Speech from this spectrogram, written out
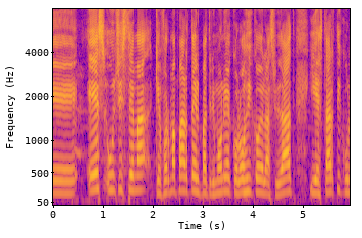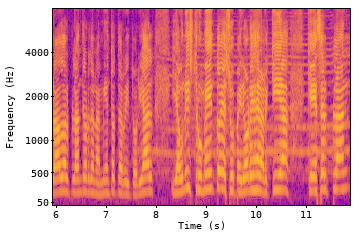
eh, es un sistema que forma parte del patrimonio ecológico de la ciudad y está articulado al plan de ordenamiento territorial y a un instrumento de superior jerarquía que es el plan,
